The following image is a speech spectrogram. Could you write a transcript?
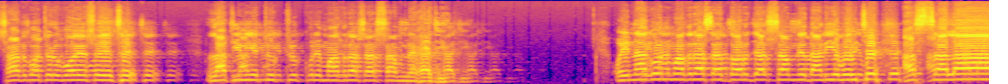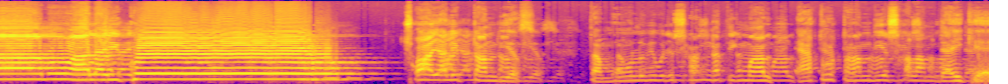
ষাট বছর বয়স হয়েছে, লাঠি নিয়ে টুকটুক করে মাদ্রাসার সামনে হাজি ওই নাগন মাদ্রাসার দরজার সামনে দাঁড়িয়ে বলছে, আসসালামু আলাইকুম। ছয় আলিফ টান দিয়েছে। তা মৌলবী বলছে, সাংঘাতিক মাল, এত টান দিয়ে সালাম দেয় কে?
